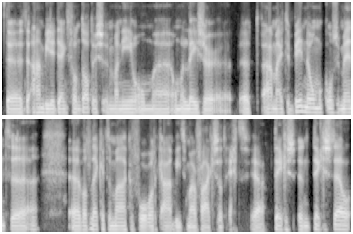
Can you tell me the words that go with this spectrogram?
de, de, aanbieder denkt van dat is een manier om, uh, om een lezer uh, aan mij te binden, om een consument wat lekker te maken voor wat ik aanbied. Maar vaak is dat echt ja, tegen, een, tegenstel,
